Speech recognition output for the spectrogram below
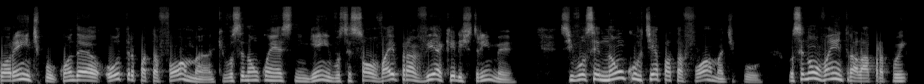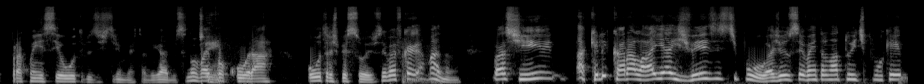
Porém, tipo, quando é outra plataforma que você não conhece ninguém, você só vai pra ver aquele streamer. Se você não curtir a plataforma, tipo, você não vai entrar lá pra conhecer outros streamers, tá ligado? Você não vai Sim. procurar outras pessoas. Você vai ficar, mano, vai assistir aquele cara lá e às vezes, tipo, às vezes você vai entrar na Twitch porque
